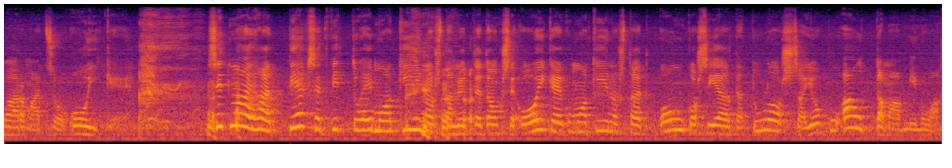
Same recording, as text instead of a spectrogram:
varma, että se on oikea. Sitten mä ihan, että tiedätkö, että vittu ei mua kiinnosta nyt, että onko se oikea, kun mua kiinnostaa, että onko sieltä tulossa joku auttamaan minua.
